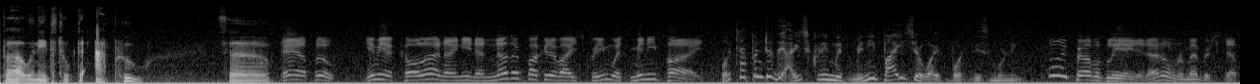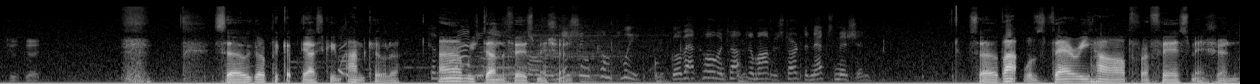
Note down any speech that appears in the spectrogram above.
But we need to talk to Apu. So Hey, Apu, give me a cola and I need another bucket of ice cream with mini pies. What happened to the ice cream with mini pies your wife bought this morning? Oh, I probably ate it. I don't remember stuff too good. So we got to pick up the ice cream and cola. And we've done the first mission. Mission complete. Go back home and talk to mom to start the next mission. So that was very hard for a first mission.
